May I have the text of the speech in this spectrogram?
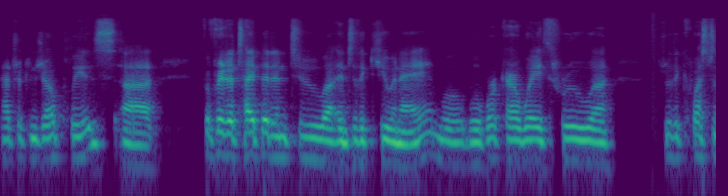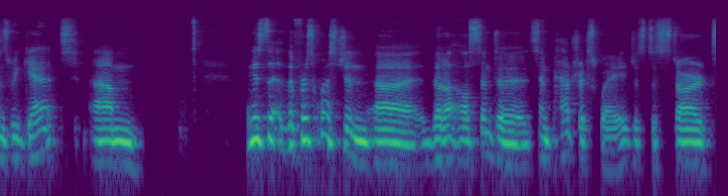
Patrick and Joe, please uh, feel free to type it into uh, into the Q and A, and we'll we'll work our way through uh, through the questions we get. Um, I guess the, the first question that I'll send to send Patrick's way, just to start.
